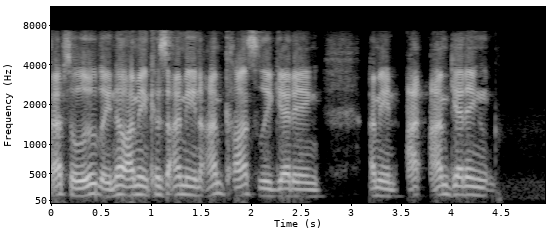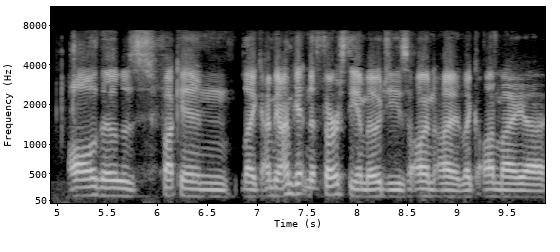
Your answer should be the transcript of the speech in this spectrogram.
Absolutely. No, I mean, because I mean, I'm constantly getting, I mean, I, I'm getting all those fucking like I mean I'm getting the thirsty emojis on uh, like on my uh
